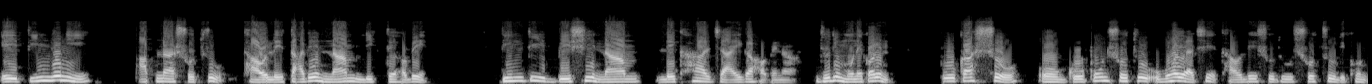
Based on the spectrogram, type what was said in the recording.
এই তিনজনই আপনার শত্রু, তাহলে তাদের নাম লিখতে হবে। তিনটি বেশি নাম লেখার জায়গা হবে না। যদি মনে করেন প্রকাশ্য ও গোপন শত্রু উভয় আছে, তাহলে শুধু শত্রু লিখুন।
